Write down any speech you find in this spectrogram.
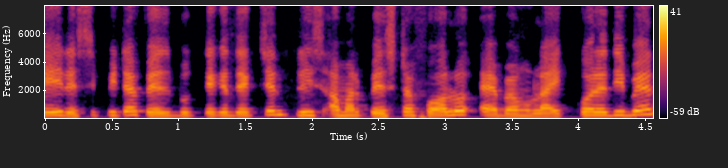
এই রেসিপিটা ফেসবুক থেকে দেখছেন প্লিজ আমার পেজটা ফলো এবং লাইক করে দিবেন।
